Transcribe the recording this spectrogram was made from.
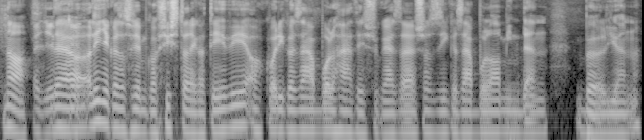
Na, de Egyébként- a lényeg az az, hogy amikor sistereg a tévé, akkor igazából a háttérsugárzás az igazából a mindenből jön.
